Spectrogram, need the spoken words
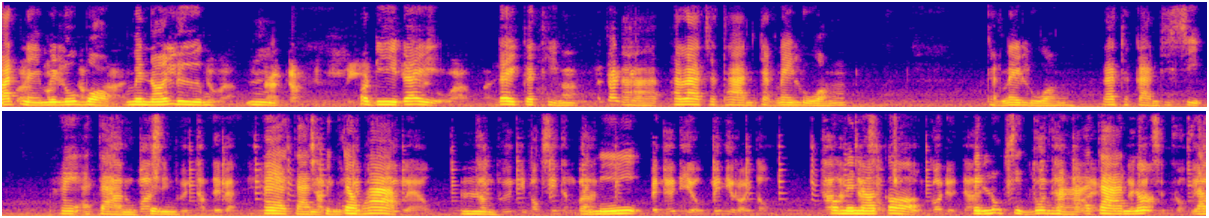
วัดไหนไม่รู้บอกแม่น้อยลืม อืมพอดีได้ได้กระถินอ่าพระราชทานจากในหลวง จากในหลวงราชการที่สิบให้อาจารย์เป็นพื้นทำได้แบบนี้ให้อาจารย์เป็นเจ้าภาพแล้วอืมทำพื้นอีพ็อกซี่ทั้งวับ้านนนี้เป็นเนื้อเดียวไม่มีรอยต่อพ่อแม่น้อยก็ถ้าหลังจากสองชั่วโมงก็ดิได้เป็นลูกศิษย์ลูกหาอาจารย์เนาะเรา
